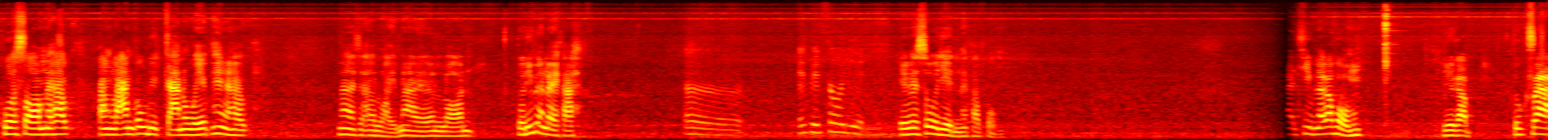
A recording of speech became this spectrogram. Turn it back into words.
ครัวซองนะครับ ทางร้านก็บริการเอาเวฟให้นะครับ น่าจะอร่อยมากเลยร้อนๆตัวนี้เป็นอะไรคะเออเอสเปรสโซ่เย็นเอสเปรสโซ่เย็นนะครับผมชิมแล้วครับผม อยู่กับทุกซ่า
